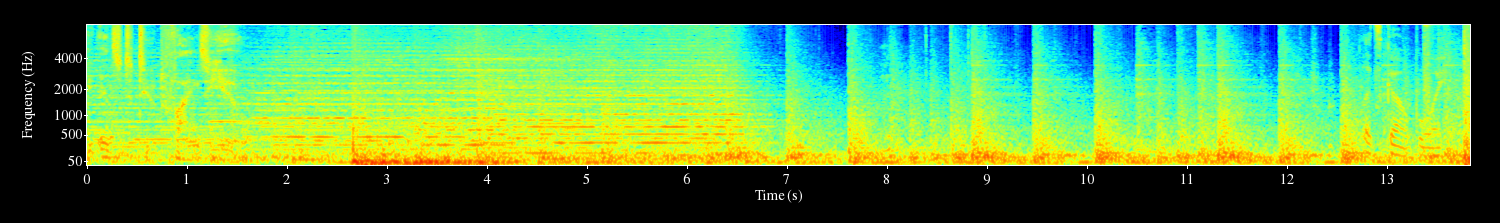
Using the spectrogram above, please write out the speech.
The Institute finds you. Let's go, boy.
